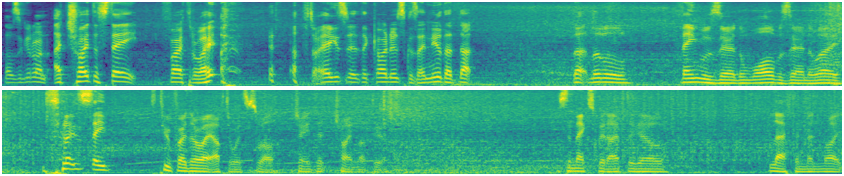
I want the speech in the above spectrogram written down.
That was a good run. I tried to stay far to the right after I exited the corners because I knew that, that that little thing was there, the wall was there in the way. So I stayed too far to the right afterwards as well. Trying to try not to. It's the next bit I have to go left and then right.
